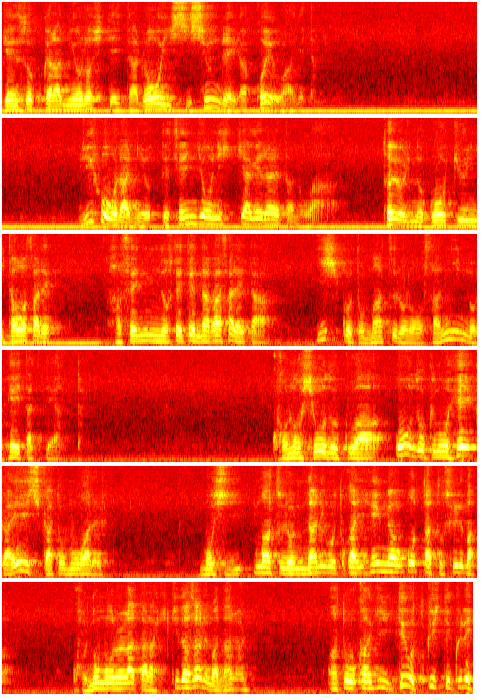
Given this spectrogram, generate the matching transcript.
原則から見下ろしていた老医師春麗が声を上げた。李鵬らによって戦場に引き上げられたのは豊頼の号泣に倒され破線に乗せて流された石子と末路の三人の兵たちであった。この装束は王族の陛下英使かと思われる。もし末路に何事か異変が起こったとすればこの者らから引き出さねばならぬ。後を限り手を尽くしてくれ。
